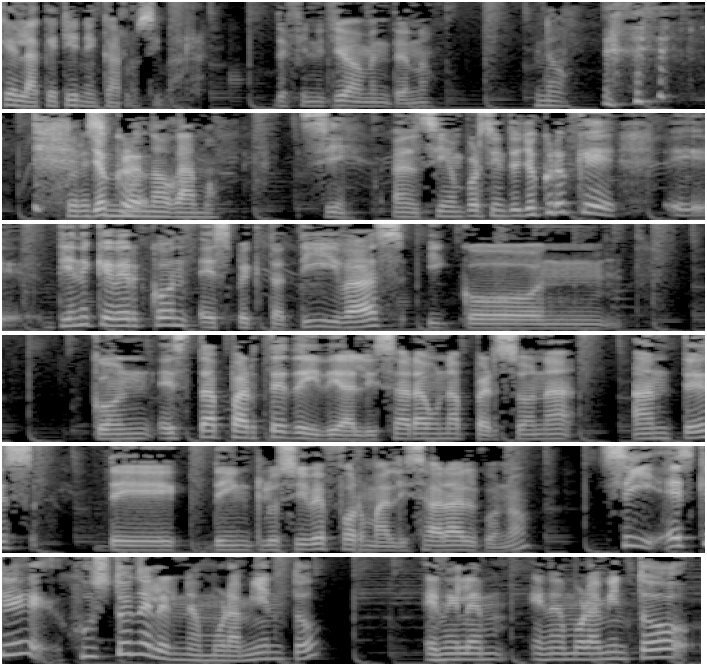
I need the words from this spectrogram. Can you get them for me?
que la que tiene Carlos Ibarra. Definitivamente no. No. Tú eres un monógamo. Sí, al 100%. Yo creo que eh, tiene que ver con expectativas y con, con esta parte de idealizar a una persona antes de, de inclusive formalizar algo, ¿no? Sí, es que justo en el enamoramiento, en el em, enamoramiento,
